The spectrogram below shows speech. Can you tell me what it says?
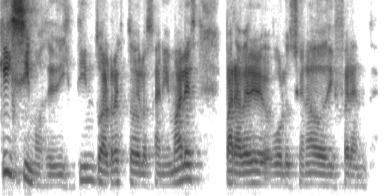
¿Qué hicimos de distinto al resto de los animales para haber evolucionado diferente?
